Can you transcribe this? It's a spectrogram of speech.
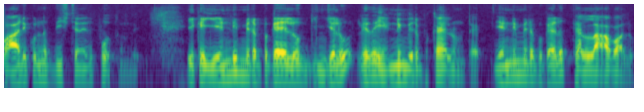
వారికి ఉన్న దిష్టి అనేది పోతుంది. ఇక ఎండి మిరపకాయలో గింజలు లేదా ఎండి మిరపకాయలు ఉంటాయి. ఎండి మిరపకాయలు తెల్ల ఆవాలు.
